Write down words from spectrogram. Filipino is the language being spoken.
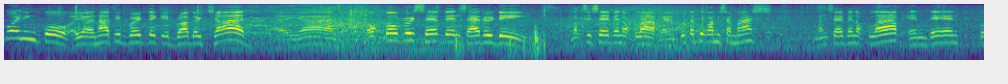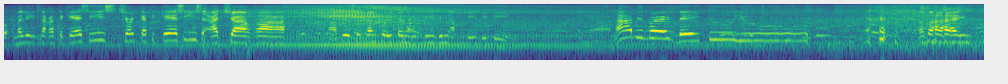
Morning po. Ayan, happy birthday kay Brother Chad. Ayan, October 7, Saturday. Magsi 7 o'clock. Ayan, punta po kami sa Mass ng 7 o'clock and then maliit na katekesis, short katekesis at saka uh, susundan po ito ng reading activity. Ayan, happy birthday to you. Bye-bye.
